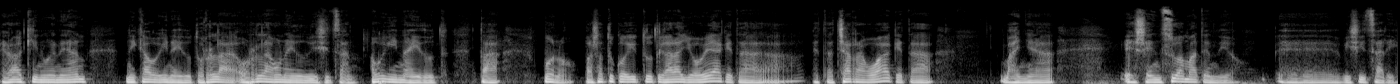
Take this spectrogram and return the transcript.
Erabaki nuenean, nik hau egin nahi dut, horrela, horrela hau nahi dut bizitzan, hau egin nahi dut. Ta, bueno, pasatuko ditut gara jobeak eta, eta txarragoak, eta baina e, zentzua ematen dio e, bizitzari,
